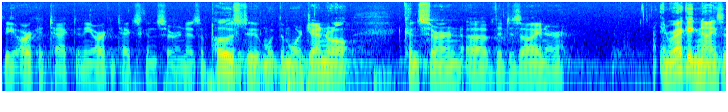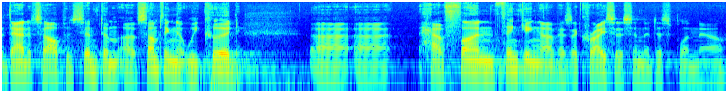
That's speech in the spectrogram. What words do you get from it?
the architect and the architect's concern, as opposed to the more general concern of the designer and recognize that that itself is symptom of something that we could uh, uh, have fun thinking of as a crisis in the discipline now,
